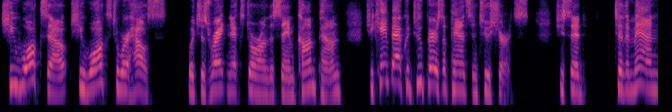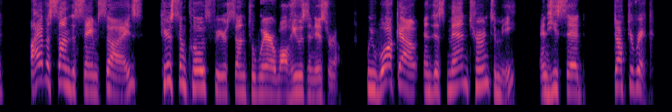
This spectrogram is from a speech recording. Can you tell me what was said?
She walks out. She walks to her house, which is right next door on the same compound. She came back with two pairs of pants and two shirts. She said to the man, I have a son the same size. Here's some clothes for your son to wear while he was in Israel. We walk out, and this man turned to me and he said, Dr. Rick,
